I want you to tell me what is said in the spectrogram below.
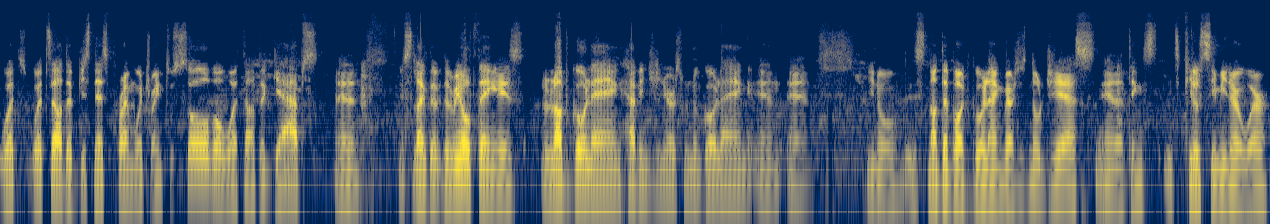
what what are the business problem we're trying to solve, or what are the gaps? And it's like the, the real thing is love Golang, have engineers who know Golang, and and you know, it's not about Golang versus Node.js. And I think it feels similar where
